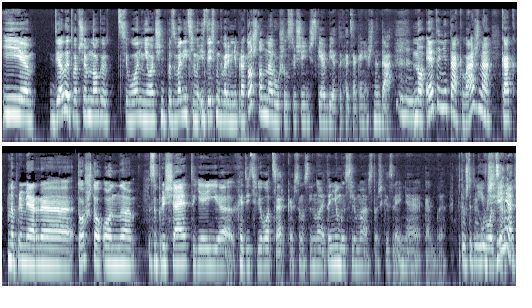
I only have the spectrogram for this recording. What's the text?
И делает вообще много всего не очень позволительного. И здесь мы говорим не про то, что он нарушил священнические обеты, хотя, конечно, да. Mm-hmm. Но это не так важно, как, например, э, то, что он э, запрещает ей э, ходить в его церковь. В смысле, ну, это немыслимо с точки зрения, как бы... Потому что это не его церковь.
